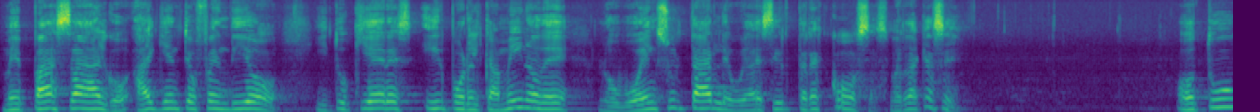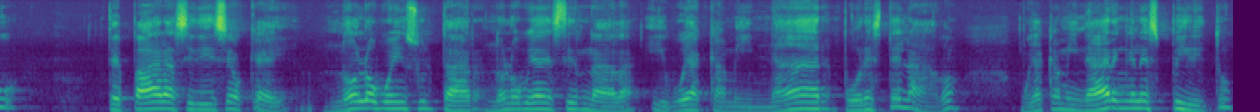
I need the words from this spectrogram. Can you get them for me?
Me pasa algo, alguien te ofendió y tú quieres ir por el camino de, lo voy a insultar, le voy a decir tres cosas, ¿verdad que sí? O tú te paras y dices, ok, no lo voy a insultar, no lo voy a decir nada y voy a caminar por este lado, voy a caminar en el espíritu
